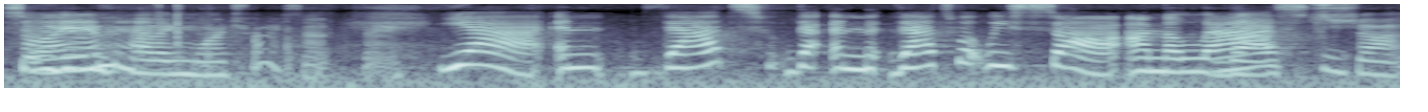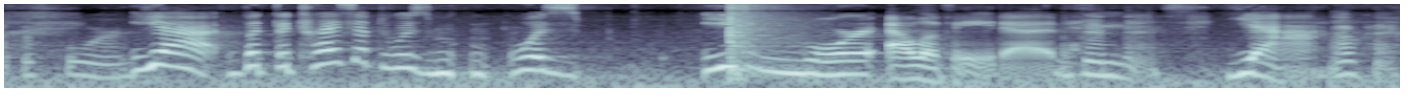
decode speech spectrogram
So I am having more tricep there. Yeah, and that's that, and that's what we saw on the Last last shot before Yeah, but the tricep was was even more elevated. than this. Yeah. Okay.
